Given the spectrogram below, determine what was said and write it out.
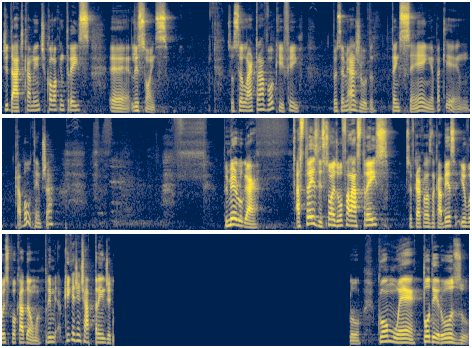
didaticamente, coloca em três é, lições. Seu celular travou aqui, filho. Depois você me ajuda. Tem senha, para quê? Acabou o tempo já? Primeiro lugar, as três lições, eu vou falar as três, para você ficar com elas na cabeça, e eu vou expor cada uma. Primeiro, o que, que a gente aprende aqui? como é poderoso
